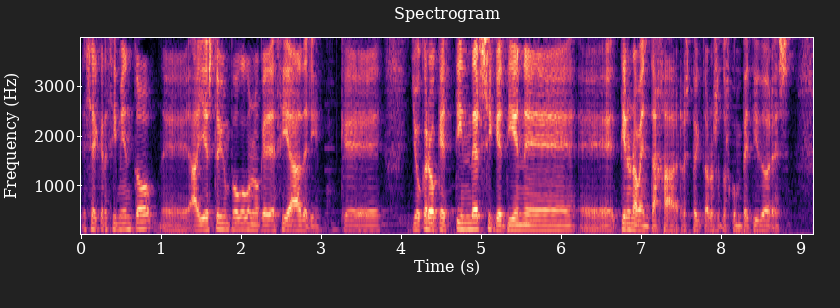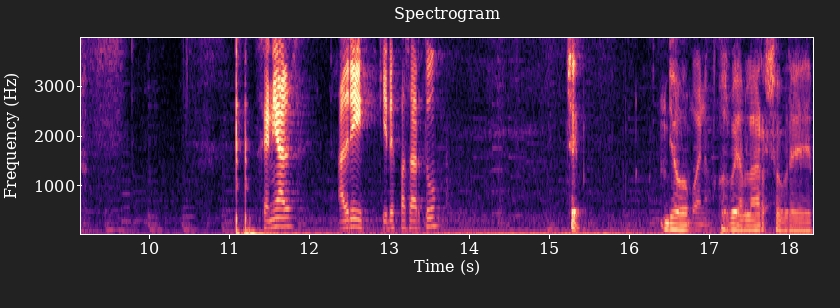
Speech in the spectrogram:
ese crecimiento. eh, ahí estoy un poco con lo que decía Adri, que yo creo que Tinder sí que tiene, eh, tiene una ventaja respecto a los otros competidores. Genial. Adri, ¿quieres pasar tú? Sí. Yo Bueno. os voy a hablar sobre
